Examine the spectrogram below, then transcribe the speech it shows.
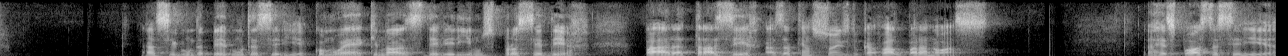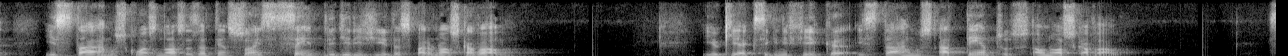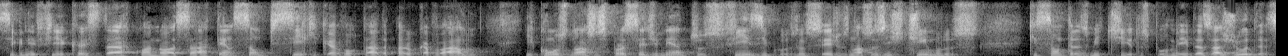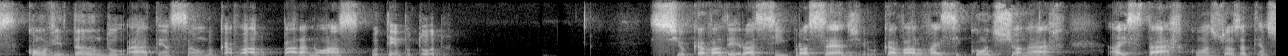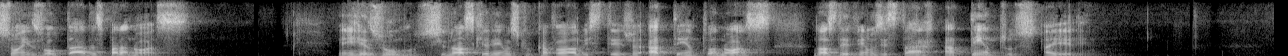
A segunda pergunta seria: como é que nós deveríamos proceder para trazer as atenções do cavalo para nós? A resposta seria: estarmos com as nossas atenções sempre dirigidas para o nosso cavalo. E o que é que significa estarmos atentos ao nosso cavalo? Significa estar com a nossa atenção psíquica voltada para o cavalo e com os nossos procedimentos físicos, ou seja, os nossos estímulos que são transmitidos por meio das ajudas, convidando a atenção do cavalo para nós o tempo todo. Se o cavaleiro assim procede, o cavalo vai se condicionar a estar com as suas atenções voltadas para nós. Em resumo, se nós queremos que o cavalo esteja atento a nós, nós devemos estar atentos a ele.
